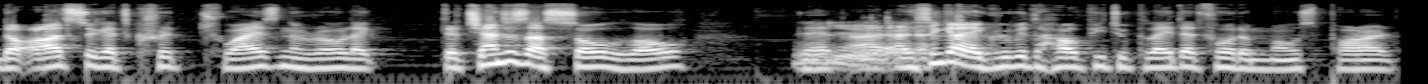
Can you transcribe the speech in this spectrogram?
the odds to get crit twice in a row, like the chances are so low that I, I think I agree with how P2 played that for the most part.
